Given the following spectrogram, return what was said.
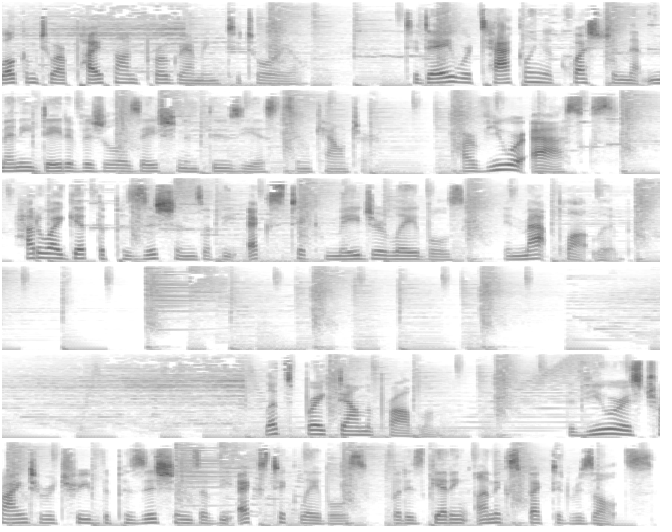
Welcome to our Python programming tutorial. Today we're tackling a question that many data visualization enthusiasts encounter. Our viewer asks, how do I get the positions of the Xtick major labels in Matplotlib? Let's break down the problem. The viewer is trying to retrieve the positions of the Xtick labels, but is getting unexpected results.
